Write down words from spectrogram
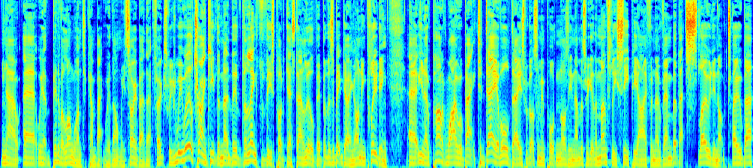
Now, uh, we have a bit of a long one to come back with, aren't we? Sorry about that, folks. We, we will try and keep the, the, the length of these podcasts down a little bit, but there's a bit going on, including, uh, you know, part of why we're back today of all days. We've got some important Aussie numbers. We get the monthly CPI for November. That's slowed in October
